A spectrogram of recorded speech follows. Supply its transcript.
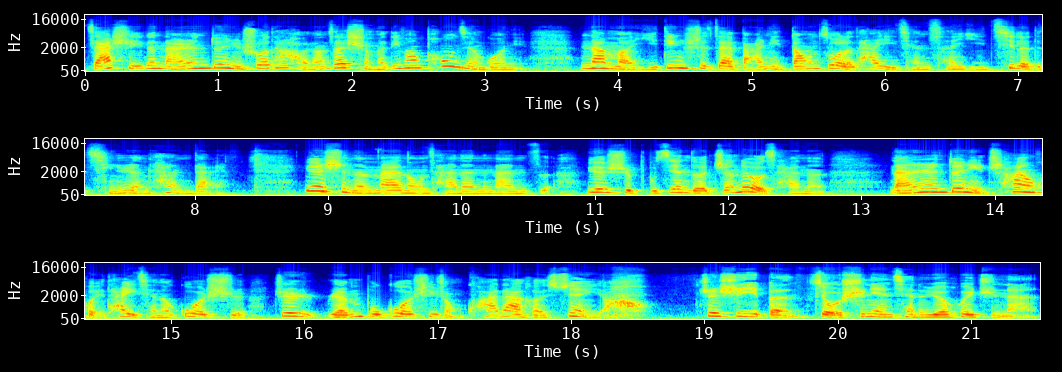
假使一个男人对你说他好像在什么地方碰见过你，那么一定是在把你当做了他以前曾遗弃了的情人看待。越是能卖弄才能的男子，越是不见得真的有才能。男人对你忏悔他以前的过失，这仍不过是一种夸大和炫耀。这是一本九十年前的约会指南。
